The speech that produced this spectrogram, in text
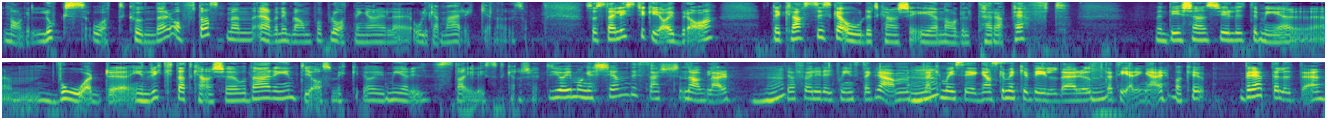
nagellooks åt kunder oftast men även ibland på plåtningar eller olika märken eller så. Så stylist tycker jag är bra. Det klassiska ordet kanske är nagelterapeut. Men det känns ju lite mer um, vårdinriktat kanske och där är inte jag så mycket. Jag är mer i stylist kanske. du gör ju många kändisars naglar. Mm. Jag följer dig på Instagram. Mm. Där kan man ju se ganska mycket bilder och uppdateringar. Vad kul. Berätta lite.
